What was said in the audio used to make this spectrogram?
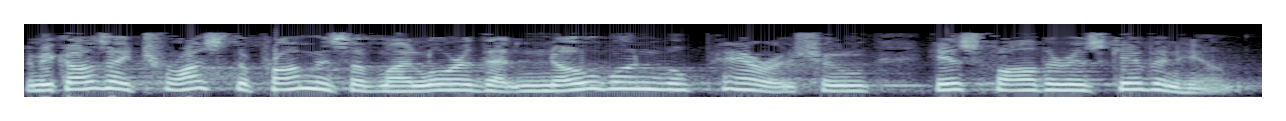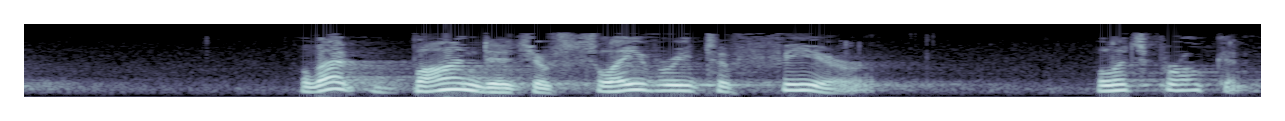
And because I trust the promise of my Lord that no one will perish whom his Father has given him. Well, that bondage of slavery to fear, well, it's broken.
